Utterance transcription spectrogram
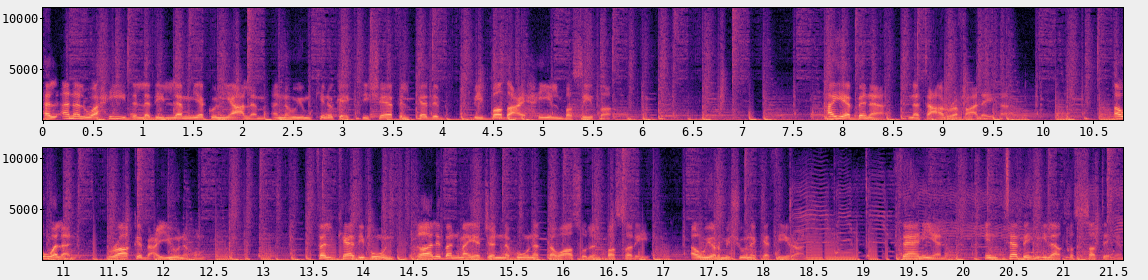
هل أنا الوحيد الذي لم يكن يعلم أنه يمكنك اكتشاف الكذب ببضع حيل بسيطة؟ هيا بنا نتعرف عليها. أولاً، راقب عيونهم. فالكاذبون غالباً ما يتجنبون التواصل البصري أو يرمشون كثيراً. ثانياً، انتبه إلى قصتهم.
